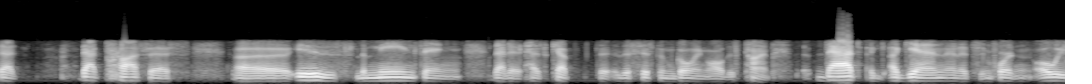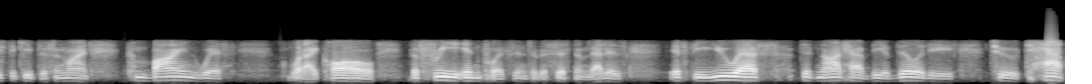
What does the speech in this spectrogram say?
that that process uh, is the main thing that it has kept the, the system going all this time. That, again, and it's important always to keep this in mind, combined with what I call the free inputs into the system. That is, if the U.S. did not have the ability to tap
